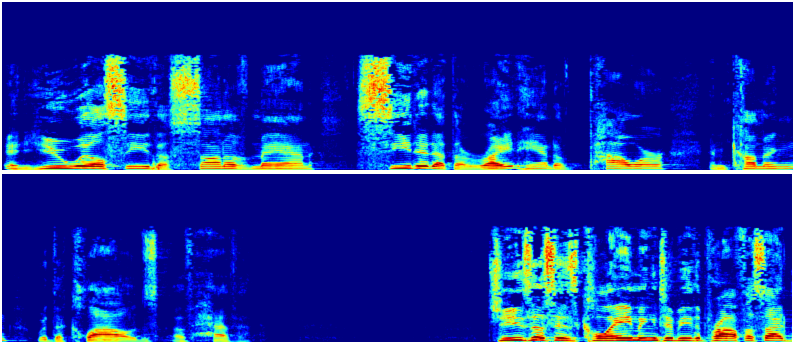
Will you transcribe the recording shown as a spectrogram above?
And you will see the Son of Man seated at the right hand of power and coming with the clouds of heaven. Jesus is claiming to be the prophesied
